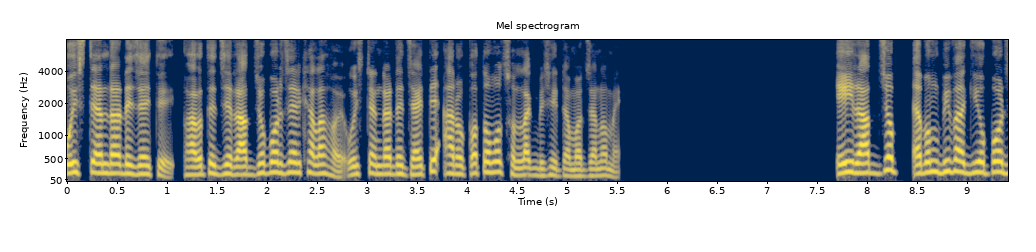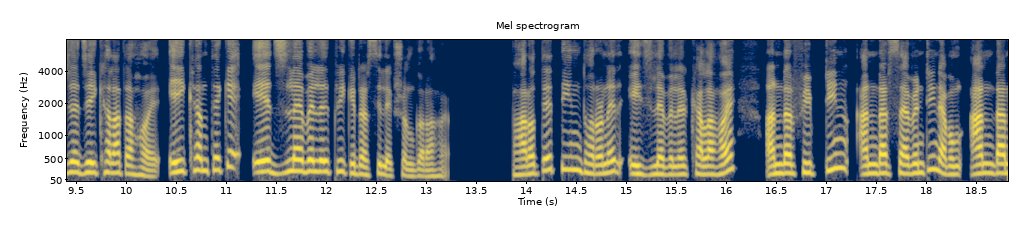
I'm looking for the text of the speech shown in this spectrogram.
ওই স্ট্যান্ডার্ডে যাইতে, ভারতের যে রাজ্য পর্যায়ের খেলা হয়, ওই স্ট্যান্ডার্ডে যাইতে আরও কত বছর লাগবে সেটা আমার জানা নাই। এই রাজ্য এবং বিভাগীয় পর্যায়ে যেই খেলাটা হয়, এইখান থেকে এজ লেভেলের ক্রিকেটার সিলেকশন করা হয়। ভারতে তিন ধরনের এজ লেভেলের খেলা হয় আন্ডার ফিফটিন আন্ডার সেভেন্টিন এবং আন্ডার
